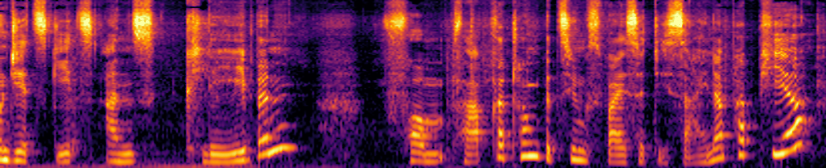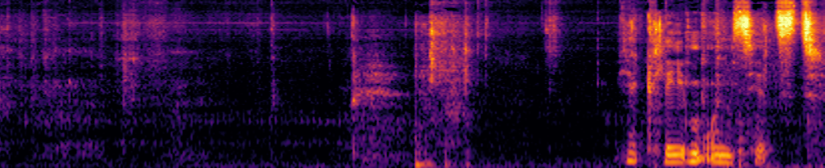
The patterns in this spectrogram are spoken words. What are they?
Und jetzt geht es ans Kleben vom Farbkarton bzw. Designerpapier. Wir kleben uns jetzt.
